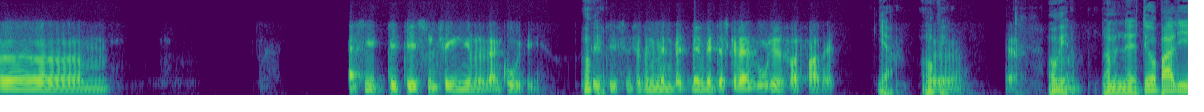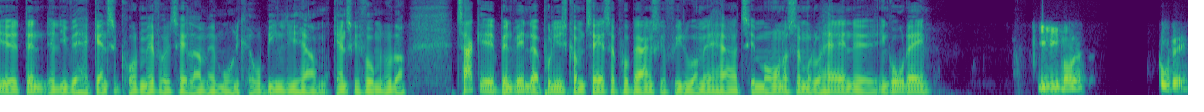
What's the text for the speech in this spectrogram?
Øh, altså, det, det synes jeg egentlig vil være en god idé. Okay. Det, det synes jeg, men, men, men, men der skal være en mulighed for et fravalg. Ja, okay. Øh. Okay, Nå, men øh, det var bare lige øh, den, jeg lige vil have ganske kort med, for vi taler med Monika Rubin lige her om ganske få minutter. Tak, øh, Ben Winter, politisk kommentator på Berlingske, fordi du var med her til morgen, og så må du have en, øh, en god dag. I lige måde. God dag.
